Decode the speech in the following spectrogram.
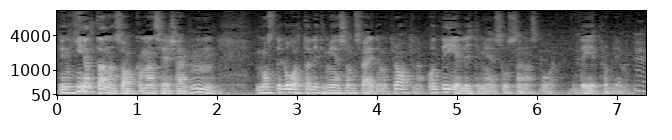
Det är en helt annan sak om man säger så här, hmm, vi måste låta lite mer som Sverigedemokraterna. Och det är lite mer sossarnas spår. Det är problemet. Mm.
